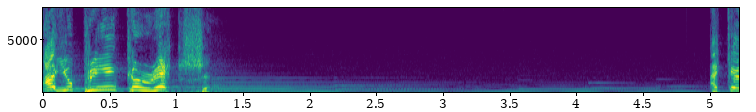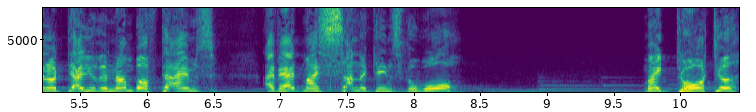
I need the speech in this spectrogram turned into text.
Are you bringing correction? I cannot tell you the number of times I've had my son against the wall, my daughter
